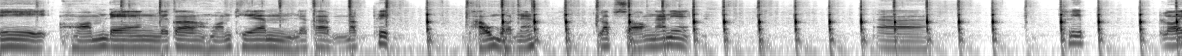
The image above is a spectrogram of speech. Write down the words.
นี่หอมแดงแล้วก็หอมเทียมแล้วก็มักพริกเผาหมดนะ รอบสองนะเนี่ยคลิปร้อย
